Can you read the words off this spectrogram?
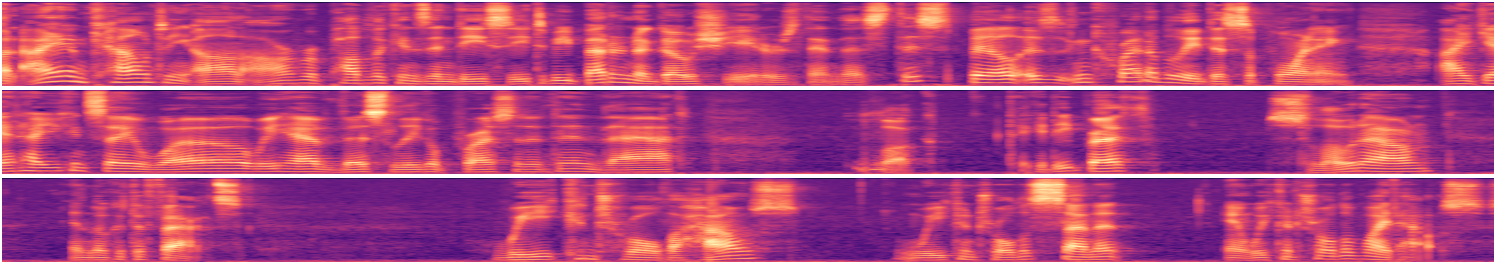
but I am counting on our Republicans in DC to be better negotiators than this. This bill is incredibly disappointing. I get how you can say, well, we have this legal precedent and that. Look, take a deep breath, slow down, and look at the facts. We control the House, we control the Senate, and we control the White House.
